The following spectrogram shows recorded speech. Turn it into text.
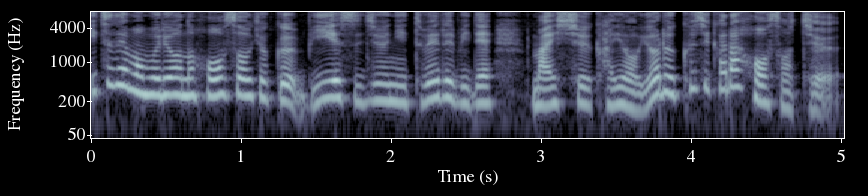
いつでも無料の放送局 BS1212 で毎週火曜夜9時から放送中。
